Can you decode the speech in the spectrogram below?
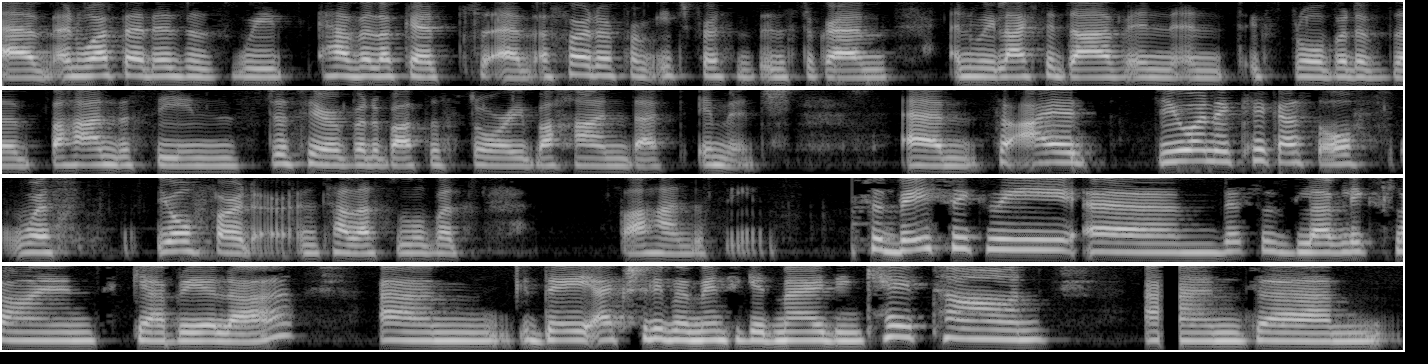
Um, and what that is, is we have a look at um, a photo from each person's Instagram and we like to dive in and explore a bit of the behind the scenes, just hear a bit about the story behind that image. Um, so, Aya do you want to kick us off with your photo and tell us a little bit behind the scenes? So, basically, um, this was lovely client Gabriela. Um, they actually were meant to get married in Cape Town and um,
